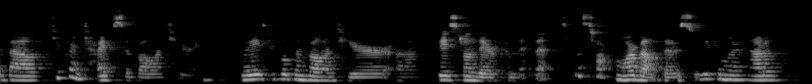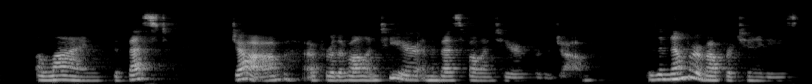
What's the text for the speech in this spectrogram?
about different types of volunteering, ways people can volunteer um, based on their commitment. So let's talk more about those so we can learn how to align the best job uh, for the volunteer and the best volunteer for the job. There's a number of opportunities,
